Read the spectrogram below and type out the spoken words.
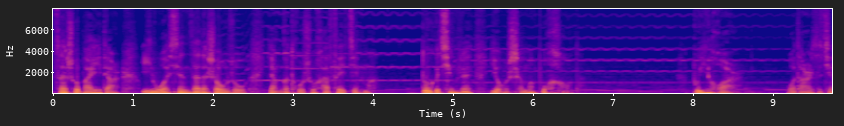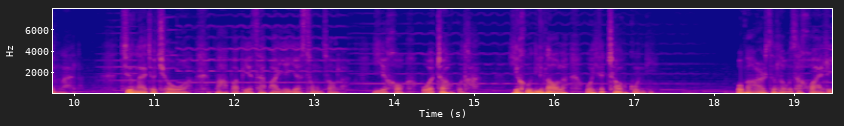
再说白一点，以我现在的收入，养个图书还费劲吗？多个情人有什么不好呢？不一会儿，我的儿子进来了，进来就求我：“爸爸别再把爷爷送走了，以后我照顾他，以后你老了我也照顾你。”我把儿子搂在怀里，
